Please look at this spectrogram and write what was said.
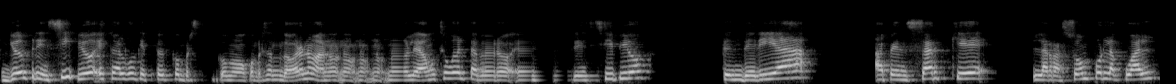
Yo en principio, esto es algo que estoy como conversando ahora no, no, no, no, no le da mucha vuelta, pero en principio tendería a pensar que la razón por la cual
